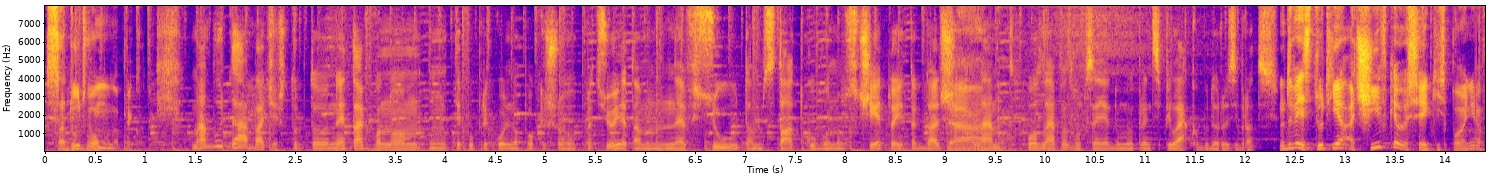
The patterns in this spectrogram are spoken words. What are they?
саду твому, наприклад. Мабуть, да, бачиш, тобто не так воно, м, типу, прикольно поки що працює. Там не всю там статку воно зчитує і так далі. Да. Але по левелу це, я думаю, в принципі, легко буде розібратися. Ну дивись, тут є ачівки, ось якісь поняв.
